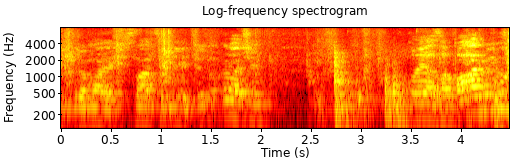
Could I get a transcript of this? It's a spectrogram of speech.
Відро має 16 літрів. Ну, коротше, то я запарую.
